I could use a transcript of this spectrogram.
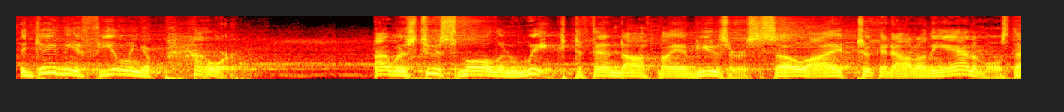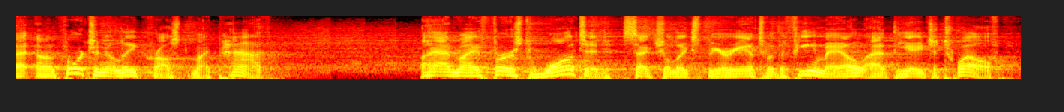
It gave me a feeling of power. I was too small and weak to fend off my abusers, so I took it out on the animals that unfortunately crossed my path. I had my first wanted sexual experience with a female at the age of 12.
